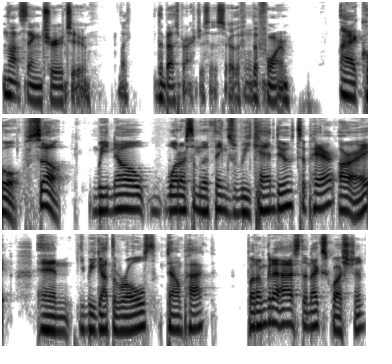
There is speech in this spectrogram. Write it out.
not staying true to like the best practices or the, the form. All right, cool. So we know what are some of the things we can do to pair. All right. And we got the roles down packed. But I'm going to ask the next question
